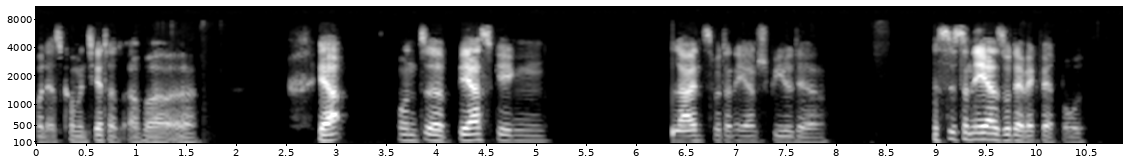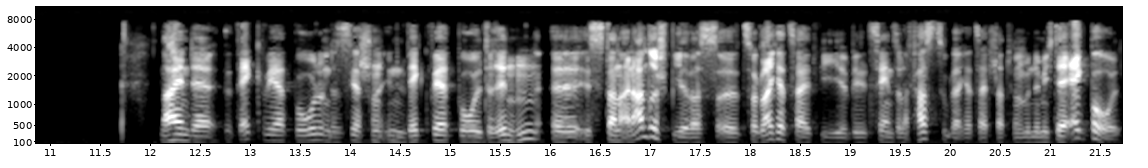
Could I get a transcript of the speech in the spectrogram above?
weil er es kommentiert hat, aber äh, ja. Und äh, Bears gegen Lions wird dann eher ein Spiel, der das ist dann eher so der Wegwert Bowl. Nein, der Wegwert Bowl, und das ist ja schon in Wegwert Bowl drin, äh, ist dann ein anderes Spiel, was äh, zur gleicher Zeit wie Bill Saints oder fast zu gleicher Zeit stattfindet, nämlich der Egg Bowl.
